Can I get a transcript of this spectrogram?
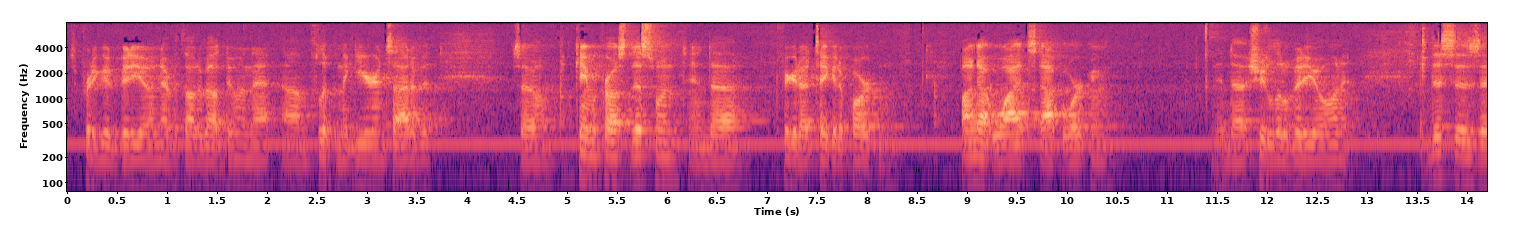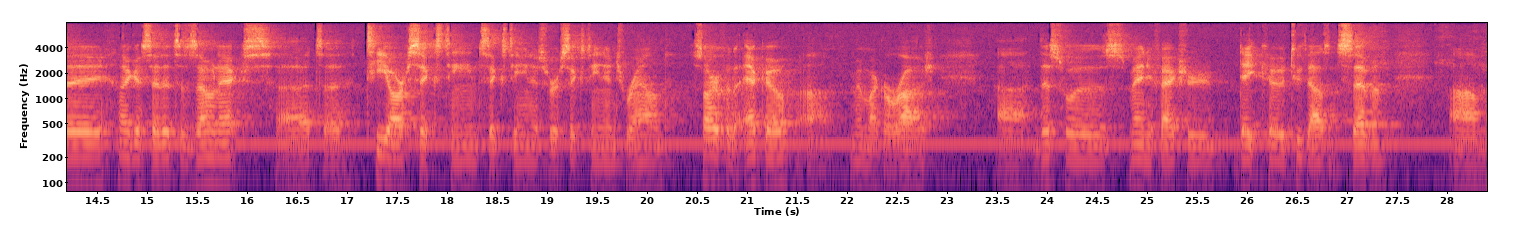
it's a pretty good video. Never thought about doing that, um, flipping the gear inside of it. So came across this one and uh, figured I'd take it apart and find out why it stopped working and uh, shoot a little video on it. This is a, like I said, it's a Zonex. Uh, it's a TR16. 16 is for a 16 inch round. Sorry for the echo. Uh, I'm in my garage. Uh, this was manufactured date code 2007. Um,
